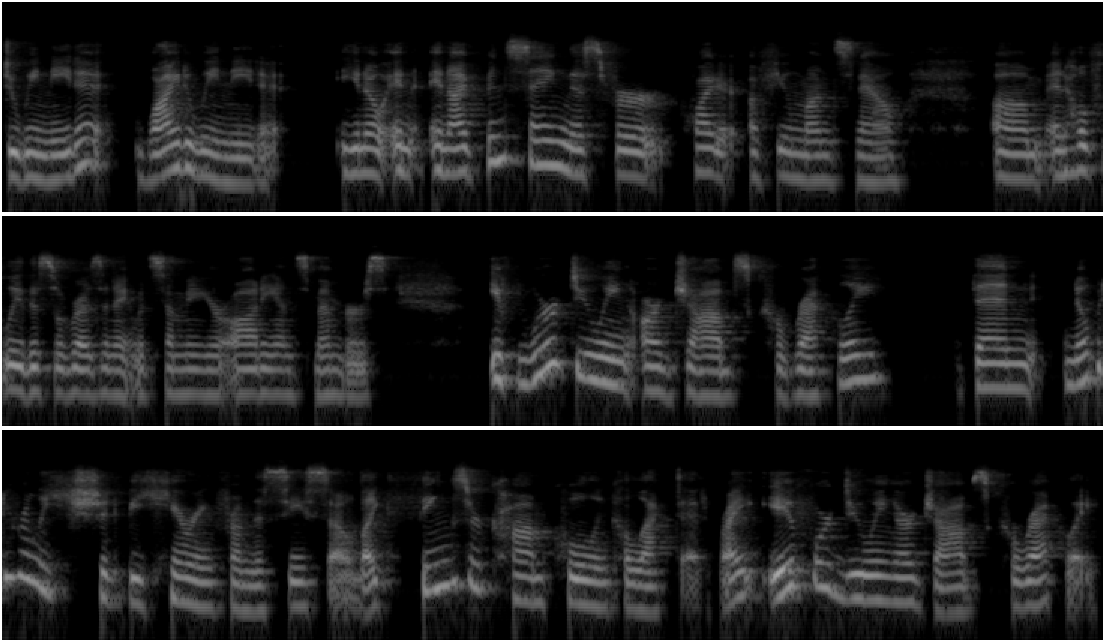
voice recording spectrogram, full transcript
do we need it? Why do we need it? You know, and and I've been saying this for quite a, a few months now, um, and hopefully this will resonate with some of your audience members. If we're doing our jobs correctly, then nobody really should be hearing from the CISO. Like things are calm, cool, and collected, right? If we're doing our jobs correctly,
